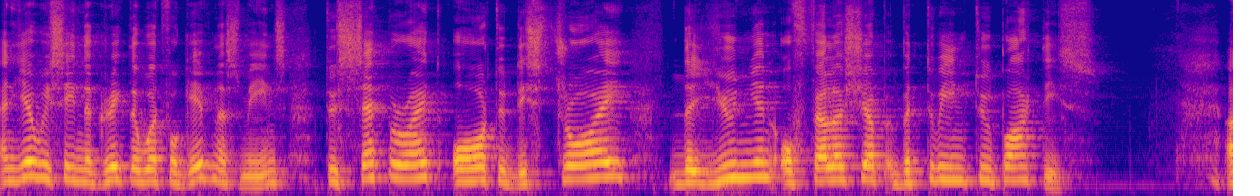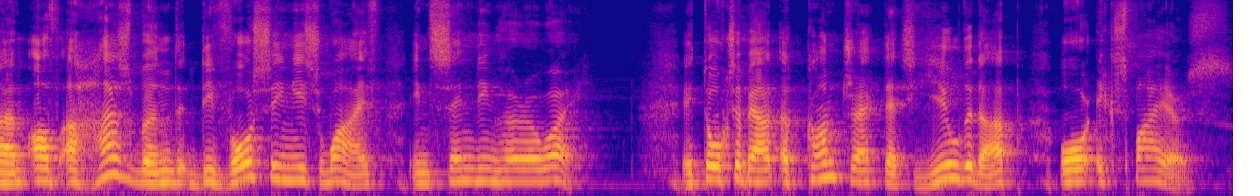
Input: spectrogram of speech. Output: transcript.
And here we see in the Greek the word forgiveness means to separate or to destroy the union or fellowship between two parties. Um, of a husband divorcing his wife in sending her away. It talks about a contract that's yielded up or expires.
